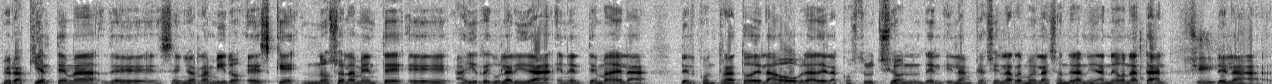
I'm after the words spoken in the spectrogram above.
Pero aquí el tema de señor Ramiro es que no solamente eh, hay irregularidad en el tema de la del contrato de la obra, de la construcción y la ampliación y la remodelación de la unidad neonatal de la,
